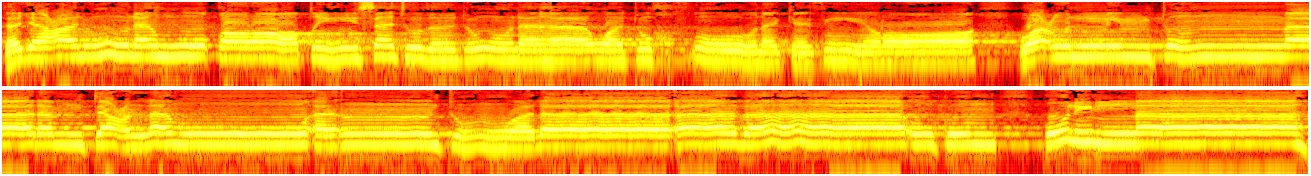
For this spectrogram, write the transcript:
تجعلونه قراطيس تبدونها وتخفون كثيرا وعلمتم ما لم تعلموا أنتم ولا آباؤكم قل الله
